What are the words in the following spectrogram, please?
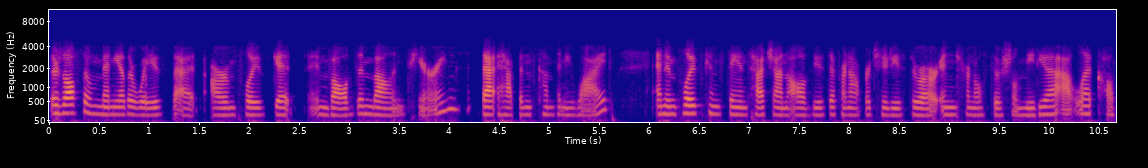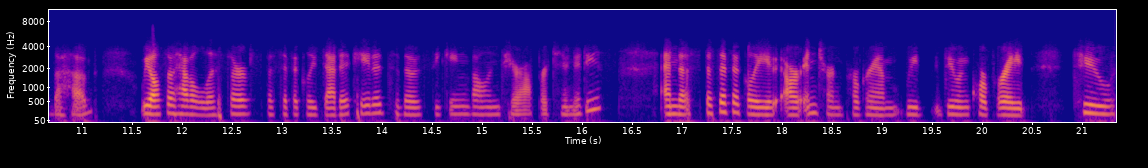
There's also many other ways that our employees get involved in volunteering. That happens company-wide. And employees can stay in touch on all of these different opportunities through our internal social media outlet called The Hub. We also have a listserv specifically dedicated to those seeking volunteer opportunities. And uh, specifically, our intern program, we do incorporate two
